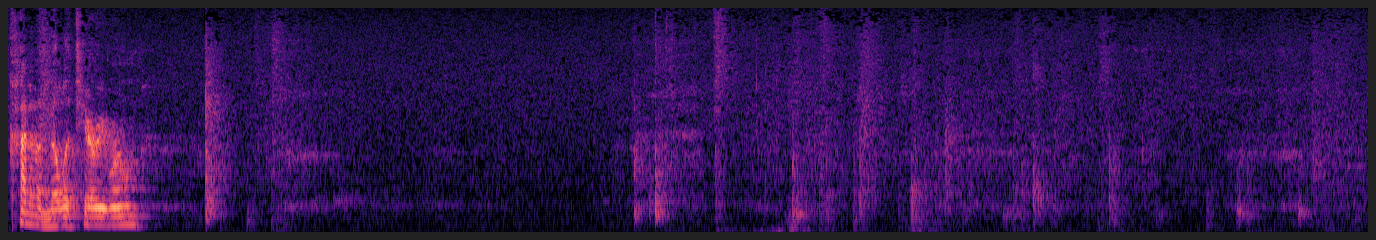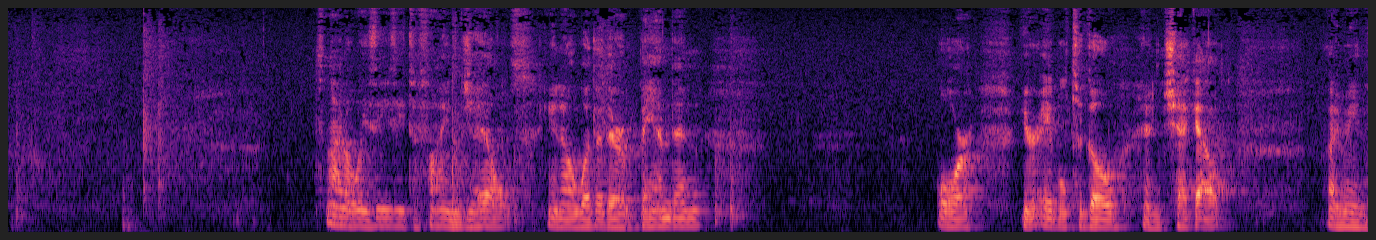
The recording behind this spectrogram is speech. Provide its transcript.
Kind of a military room. it's not always easy to find jails, you know, whether they're abandoned or you're able to go and check out. I mean,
